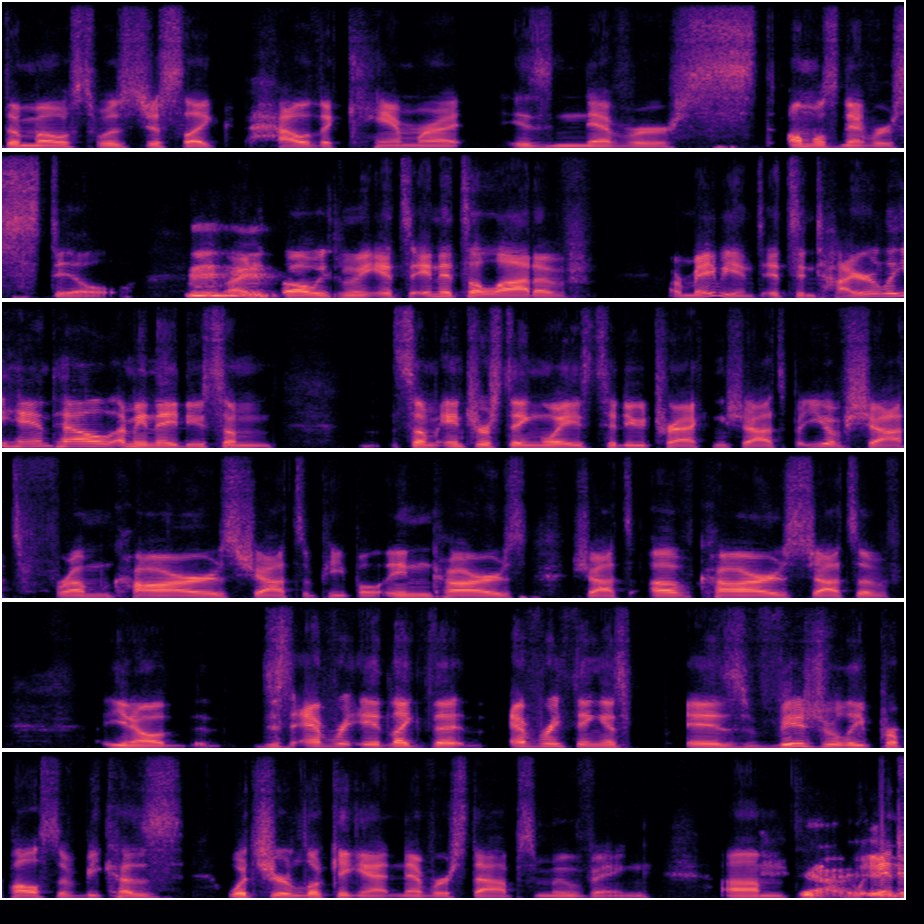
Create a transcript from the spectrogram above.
the most was just like how the camera is never, st- almost never still. Mm-hmm. Right, it's always moving. It's and it's a lot of, or maybe it's entirely handheld. I mean, they do some some interesting ways to do tracking shots, but you have shots from cars, shots of people in cars, shots of cars, shots of you know just every it, like the everything is is visually propulsive because what you're looking at never stops moving. Um, yeah, it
